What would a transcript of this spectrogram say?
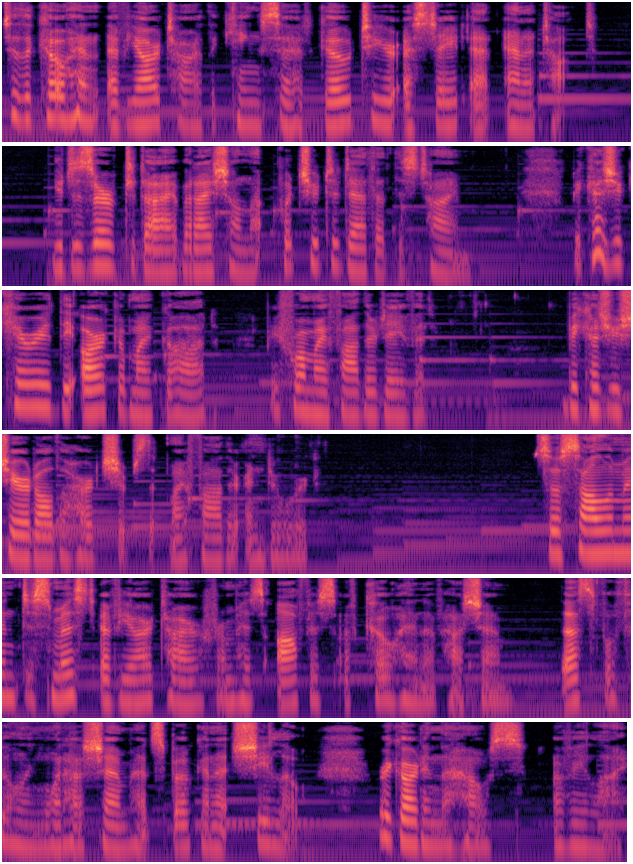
To the Kohen Evyartar the king said, Go to your estate at Anatot. You deserve to die, but I shall not put you to death at this time, because you carried the ark of my God before my father David, because you shared all the hardships that my father endured. So Solomon dismissed Evyartar from his office of Kohen of Hashem, thus fulfilling what Hashem had spoken at Shiloh regarding the house of Eli.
